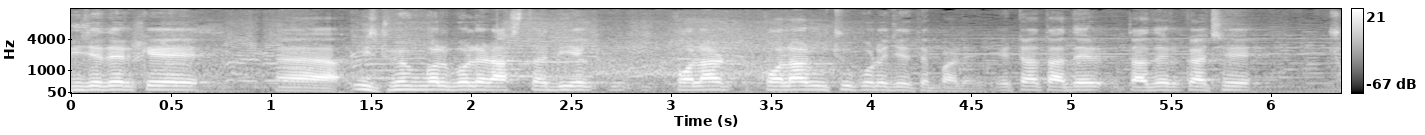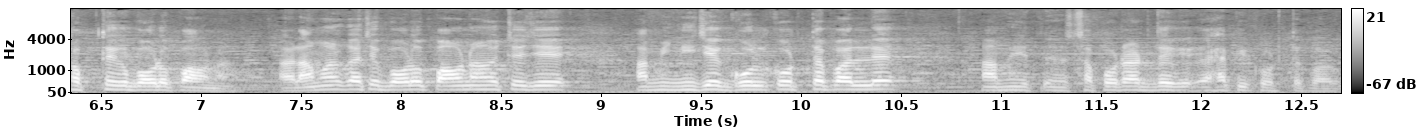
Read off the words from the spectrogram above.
নিজেদেরকে ইস্টবেঙ্গল বলে রাস্তা দিয়ে কলার কলার উঁচু করে যেতে পারে। এটা তাদের তাদের কাছে সবথেকে বড় পাওনা। আর আমার কাছে বড় পাওনা হচ্ছে যে, আমি নিজে গোল করতে পারলে আমি সাপোর্টারদের হ্যাপি করতে পারব।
